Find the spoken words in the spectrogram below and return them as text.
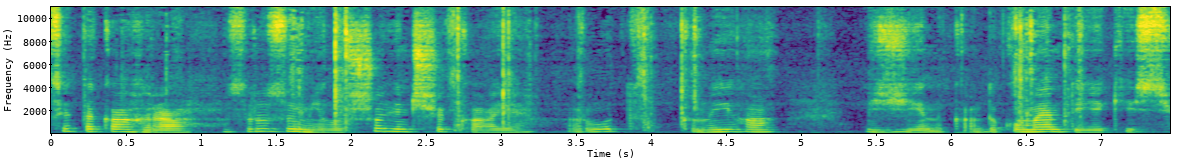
Це така гра. Зрозуміло, що він чекає. Рот, книга, жінка. Документи якісь.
